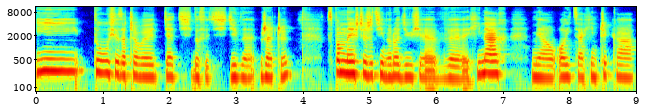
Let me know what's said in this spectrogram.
i tu się zaczęły dziać dosyć dziwne rzeczy. Wspomnę jeszcze, że Cin urodził się w Chinach, miał ojca Chińczyka,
